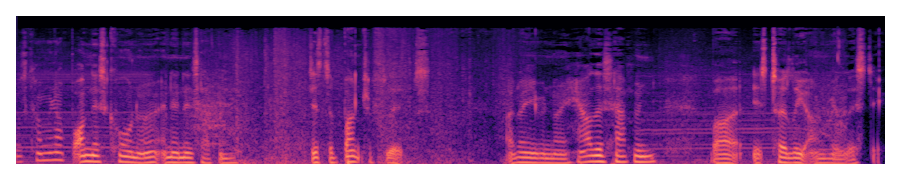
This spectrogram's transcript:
Was coming up on this corner and then this happened. Just a bunch of flips. I don't even know how this happened, but it's totally unrealistic.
